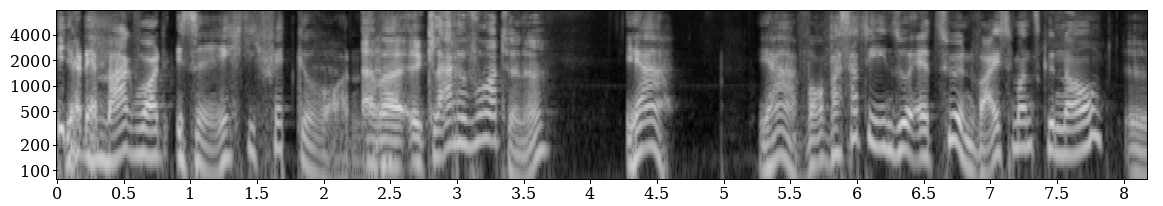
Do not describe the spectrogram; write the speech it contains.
Ja, der Markwort ist richtig fett geworden. aber äh, klare Worte, ne? Ja. Ja, was hatte ihn so erzürnt? Weiß man's genau? Äh,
